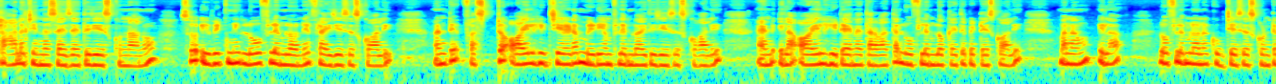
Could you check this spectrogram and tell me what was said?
చాలా చిన్న సైజ్ అయితే చేసుకున్నాను. సో వీటిని లో ఫ్లేమ్లోనే ఫ్రై చేసేసుకోవాలి. అంటే ఫస్ట్ ఆయిల్ హీట్ చేయడం మీడియం ఫ్లేమ్లో అయితే చేసేసుకోవాలి. అండ్ ఇలా ఆయిల్ హీట్ అయిన తర్వాత లో ఫ్లేమ్లోకి అయితే పెట్టేసుకోవాలి. మనం ఇలా లో ఫ్లేమ్లోనే కుక్ చేసేసుకుంటే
